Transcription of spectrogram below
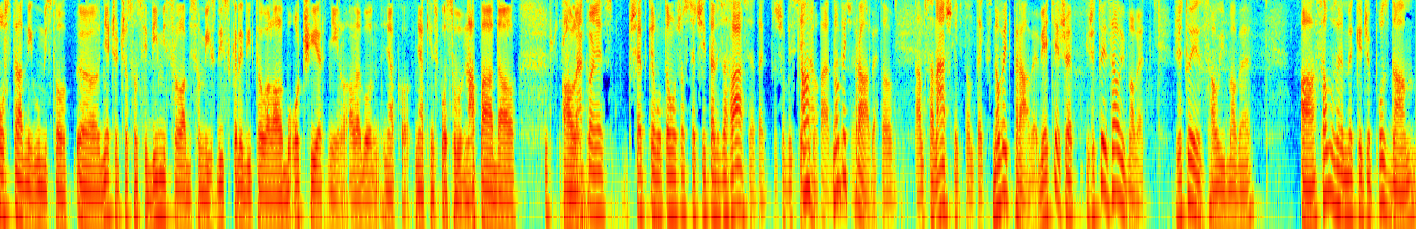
postradných úmyslov, e, niečo, čo som si vymyslel, aby som ich zdiskreditoval, alebo očiernil, alebo nejako, nejakým spôsobom napádal. Ale... Nakoniec všetkému tomu, čo ste čítali, sa hlásia, tak prečo by ste Áno, napádali? No veď že, práve. Že to, tam sa našli v tom texte. No veď práve. Viete, že, že to je zaujímavé. Že to je zaujímavé. A samozrejme, keďže poznám uh,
